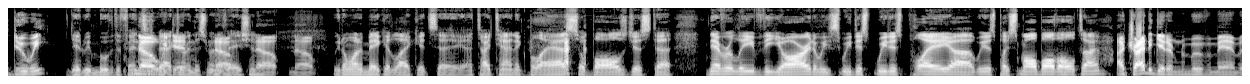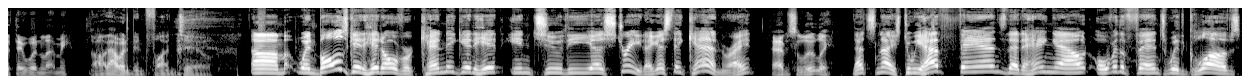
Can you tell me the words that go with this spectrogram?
Do we? Did we move the fences no, back during this No, renovation? No, no. We don't want to make it like it's a, a Titanic blast, so balls just uh, never leave the yard, and we we just we just play uh, we just play small ball the whole time. I tried to get them to move them in, but they wouldn't let me. Oh, that would have been fun too. Um, when balls get hit over, can they get hit into the uh, street? I guess they can, right? Absolutely. That's nice. Do we have fans that hang out over the fence with gloves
